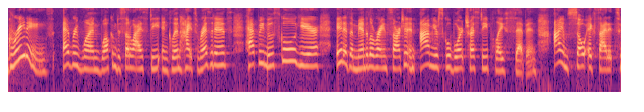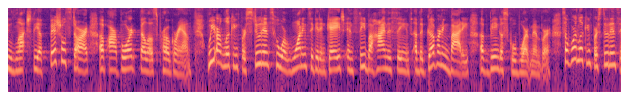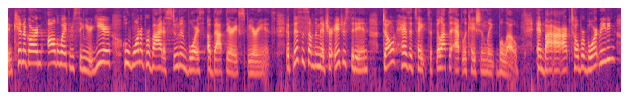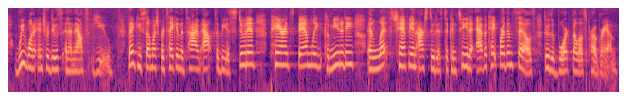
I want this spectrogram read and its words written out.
Greetings, everyone. Welcome DeSoto ISD and Glen Heights residents. Happy new school year. It is Amanda Lorraine Sargent, and I'm your school board trustee, place seven. I am so excited to launch the official start of our Board Fellows program. We are looking for students who are wanting to get engaged and see behind the scenes of the governing body of being a school board member. So we're looking for students in kindergarten all the way through senior year who want to provide a student voice about their experience. If this is something that you're interested in, don't hesitate to fill out the application link below. And by our October board meeting, we want to introduce and announce you. Thank you so much for taking the time out to be a student, parents, family, community, and let's champion our students to continue to advocate for themselves through the Board Fellows program.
